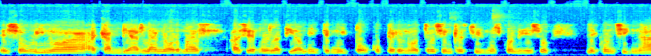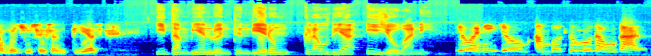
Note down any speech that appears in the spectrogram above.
eso vino a, a cambiar las normas hace relativamente muy poco, pero nosotros siempre estuvimos con eso, le consignábamos sus cesantías. Y también lo entendieron Claudia y Giovanni. Giovanni y yo ambos somos abogados.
